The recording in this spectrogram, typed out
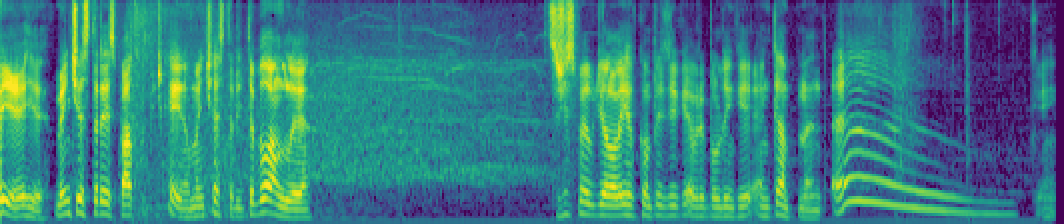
Je, je. Manchester je zpátky. Počkej, no Manchester, to bylo Anglie. Což jsme udělali v Completing Every Building Encampment. Oh, okay.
